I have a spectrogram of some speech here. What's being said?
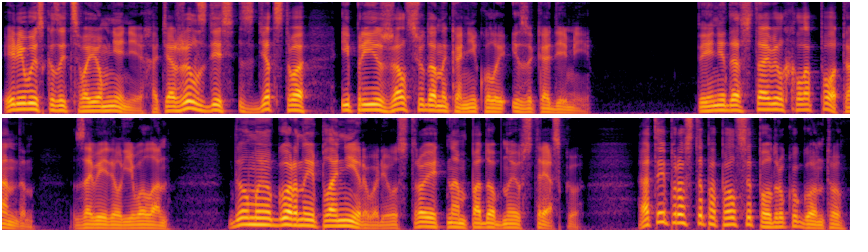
или высказать свое мнение, хотя жил здесь с детства и приезжал сюда на каникулы из академии. «Ты не доставил хлопот, Андон», — заверил его Лан. «Думаю, горные планировали устроить нам подобную встряску. А ты просто попался под руку Гонту».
